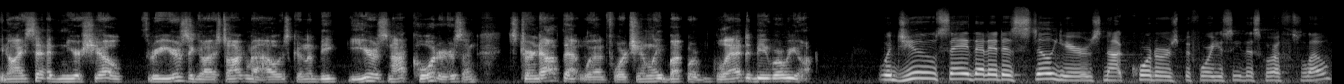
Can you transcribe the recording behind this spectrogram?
You know, I said in your show three years ago, I was talking about how it was going to be years, not quarters. And it's turned out that way, unfortunately, but we're glad to be where we are. Would you say that it is still years, not quarters, before you see this growth slow?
